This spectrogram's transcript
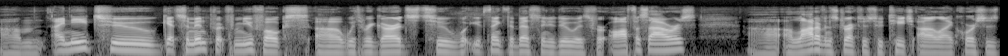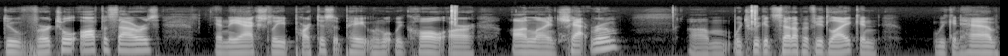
Um, I need to get some input from you folks uh, with regards to what you think the best thing to do is for office hours. Uh, a lot of instructors who teach online courses do virtual office hours, and they actually participate in what we call our online chat room, um, which we could set up if you'd like, and we can have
